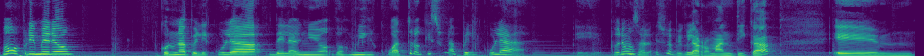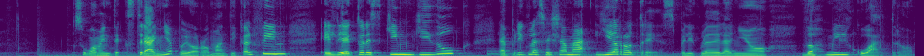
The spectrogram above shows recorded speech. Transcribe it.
Vamos primero con una película del año 2004, que es una película, eh, podríamos hablar, es una película romántica. Eh, sumamente extraña, pero romántica al fin. El director es Kim Gi-duk. La película se llama Hierro 3, película del año 2004.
